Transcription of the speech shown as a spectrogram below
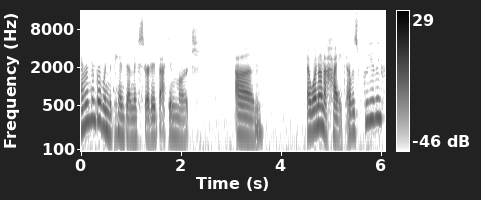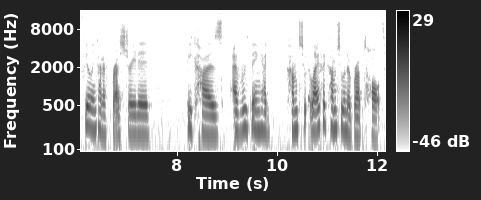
I remember when the pandemic started back in March. Um, I went on a hike. I was really feeling kind of frustrated because everything had come to life had come to an abrupt halt,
